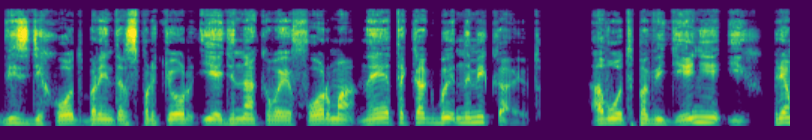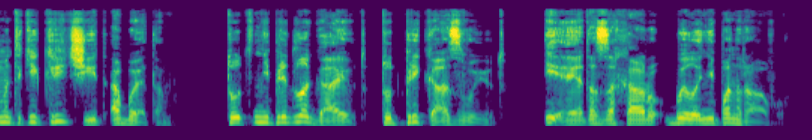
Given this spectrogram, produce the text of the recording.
Вездеход, бронетранспортер и одинаковая форма на это как бы намекают. А вот поведение их прямо-таки кричит об этом. Тут не предлагают, тут приказывают. И это Захару было не по нраву.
